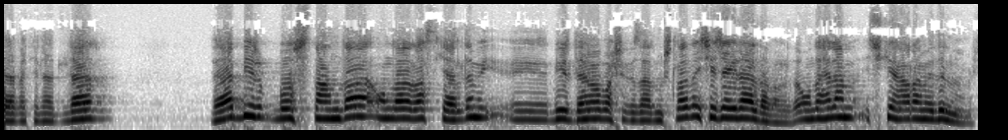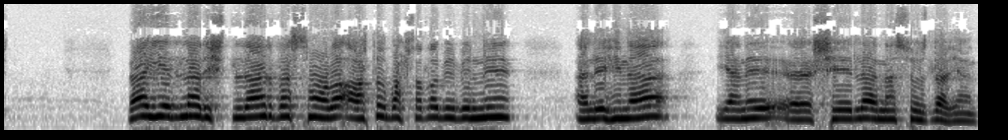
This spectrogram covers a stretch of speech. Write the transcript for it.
dəvət elədilər və bir bostanda onlara rast gəldim, e, bir dəvə başı qızarmışlar və içəcəklər də vardı. Onda hələm içki haram edilməmişdi. Və yedilər, içdilər və sonra artıq başladılar bir-birini əleyhinə, yəni e, şeirlərlə sözlər, yəni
